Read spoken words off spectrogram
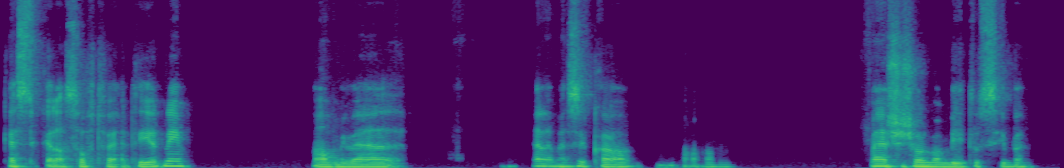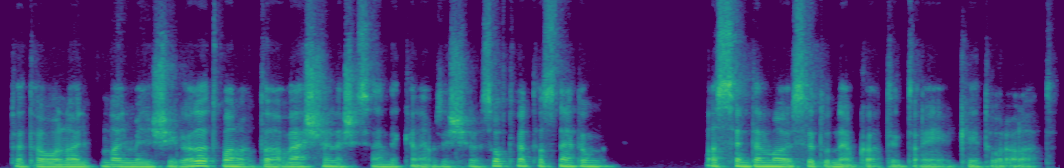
kezdtük el a szoftvert írni, amivel elemezzük a, a elsősorban B2C-be, tehát ahol nagy, nagy mennyiség adat van, ott a vásárlási szándékelemzéssel szoftvert használtunk, azt szerintem ma össze tudnám kattintani két óra alatt.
